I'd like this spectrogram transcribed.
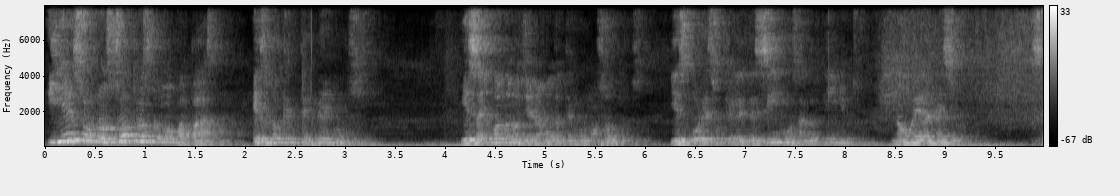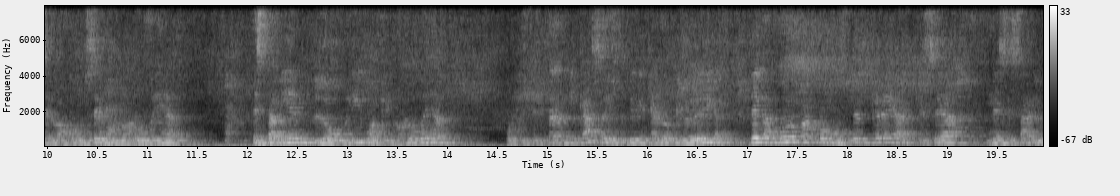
Y eso nosotros como papás es lo que tenemos. Y es ahí cuando nos llenamos de temor nosotros. Y es por eso que les decimos a los niños, no vean eso. Se lo aconsejo, no lo vean. Está bien, lo obligo a que no lo vean. Porque usted está en mi casa y usted tiene que hacer lo que yo le diga. De la forma como usted crea que sea necesario.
